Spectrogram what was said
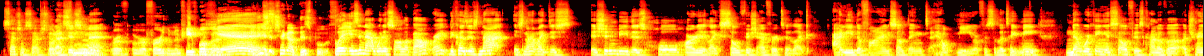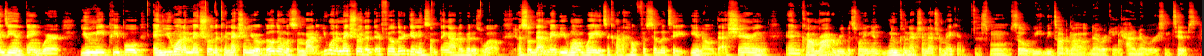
such and such that oh, I that's just met. Re- refer them to people. Yeah, Like, you should check out this booth. but isn't that what it's all about, right? Because it's not it's not like this it shouldn't be this wholehearted like selfish effort to like I need to find something to help me or facilitate me. Networking itself is kind of a, a transient thing where you meet people and you want to make sure the connection you're building with somebody, you want to make sure that they feel they're getting something out of it as well. And so that may be one way to kind of help facilitate, you know, that sharing and camaraderie between new connection that you're making. That's smooth. So we, we talked about networking, how to network, some tips,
